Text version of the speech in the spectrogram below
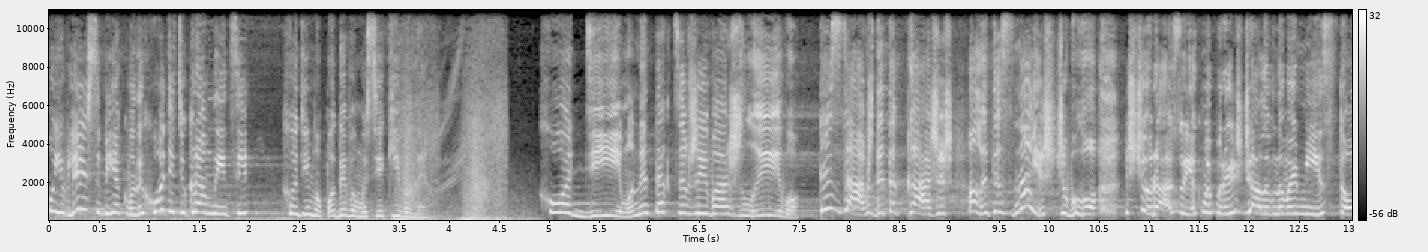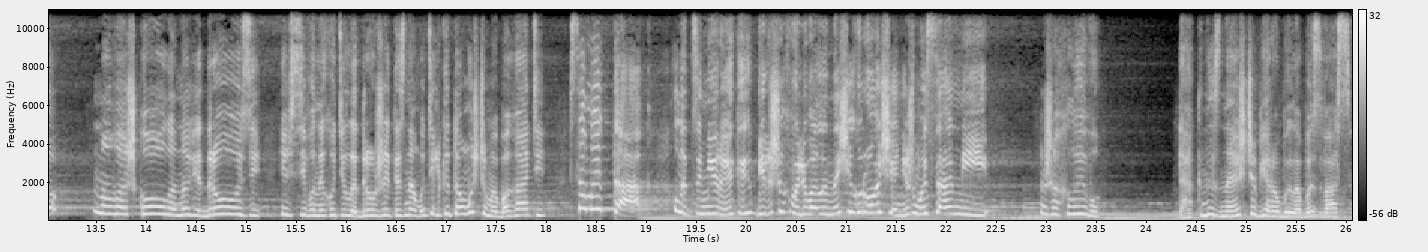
Уявляю собі, як вони ходять у крамниці. Ходімо, подивимось, які вони. Ходімо, не так це вже й важливо. Ти завжди так кажеш, але ти знаєш, що було щоразу, як ми переїжджали в нове місто. Нова школа, нові друзі, і всі вони хотіли дружити з нами тільки тому, що ми багаті. Саме так, лицеміри, яких більше хвилювали наші гроші, ніж ми самі. Жахливо. Так не знаю, що б я робила без вас.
